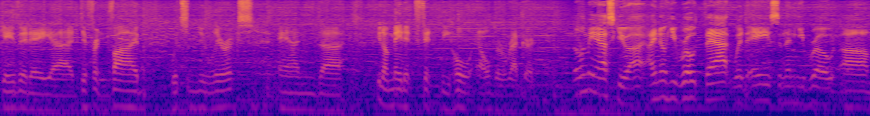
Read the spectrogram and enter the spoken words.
gave it a uh, different vibe with some new lyrics, and uh, you know made it fit the whole Elder record. Well, let me ask you. I, I know he wrote that with Ace, and then he wrote um,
